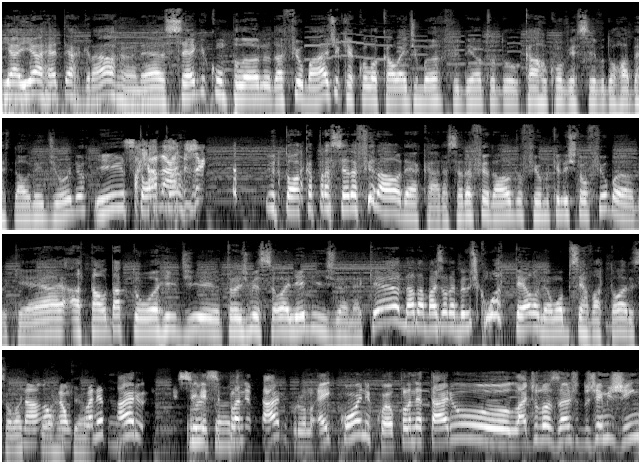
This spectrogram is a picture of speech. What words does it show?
E aí a Heather Graham, né, segue com o plano da filmagem, que é colocar o Ed Murphy dentro do carro conversível do Robert Downey Jr. e toca, Sacanagem. E toca pra cena final, né, cara? A cena final do filme que eles estão filmando, que é a, tal da torre de transmissão alienígena, né? Que é nada mais nada menos que um hotel, né? Um observatório, sei lá Não, que porra é um que é. planetário. Esse, Planetário. esse planetário, Bruno, é icônico. É o planetário lá de Los Angeles do James Dean,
